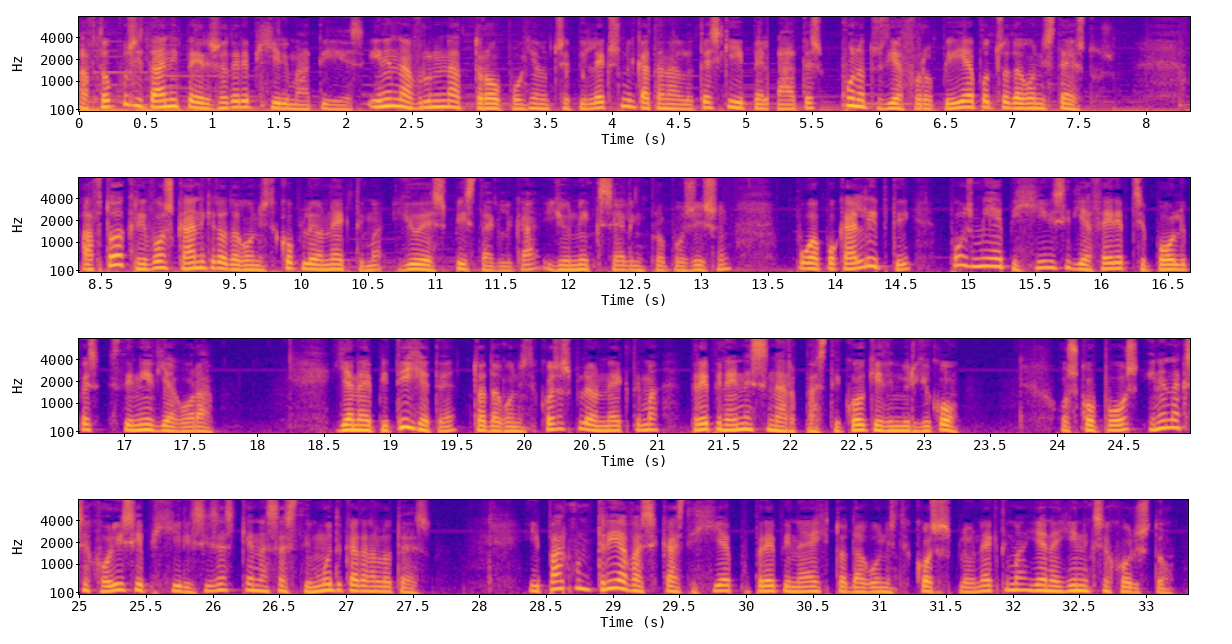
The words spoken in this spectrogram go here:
Αυτό που ζητάνε οι περισσότεροι επιχειρηματίες είναι να βρουν έναν τρόπο για να τους επιλέξουν οι καταναλωτές και οι πελάτες που να τους διαφοροποιεί από τους ανταγωνιστές τους. Αυτό ακριβώς κάνει και το ανταγωνιστικό πλεονέκτημα, USP στα αγγλικά, Unique Selling Proposition, που αποκαλύπτει πώς μια επιχείρηση διαφέρει από τις υπόλοιπες στην ίδια αγορά. Για να επιτύχετε, το ανταγωνιστικό σας πλεονέκτημα πρέπει να είναι συναρπαστικό και δημιουργικό. Ο σκοπός είναι να ξεχωρίσει η επιχείρησή σας και να σας θυμούνται οι καταναλωτές. Υπάρχουν τρία βασικά στοιχεία που πρέπει να έχει το ανταγωνιστικό σας πλεονέκτημα για να γίνει ξεχωριστό.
